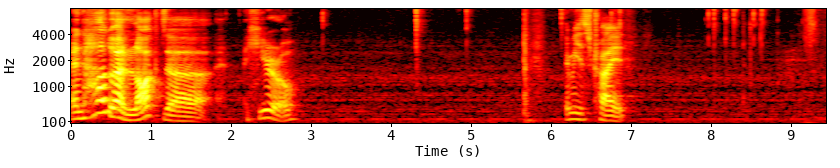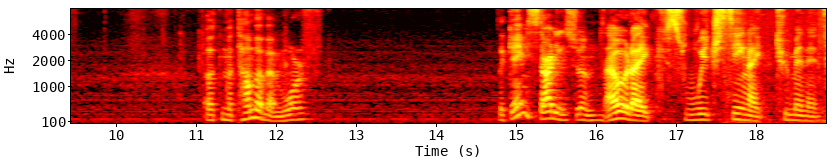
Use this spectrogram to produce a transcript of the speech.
And how do I lock the hero? Let me just try it. Uh, Matamba by Morph. The game is starting soon. I would like switch scene like two minutes.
